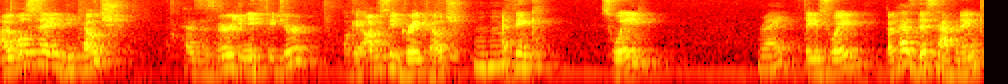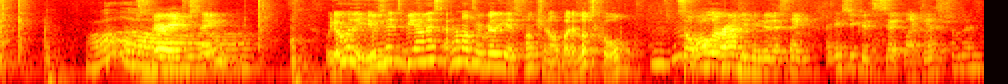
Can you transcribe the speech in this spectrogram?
I will say the couch has this very unique feature. Okay, obviously great couch. Mm-hmm. I think suede. Right. I think it's suede, but it has this happening. Oh. is very interesting. We don't really use it to be honest. I don't know if it really is functional, but it looks cool. Mhm. So all around you can do this thing. I guess you could sit like this or something.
